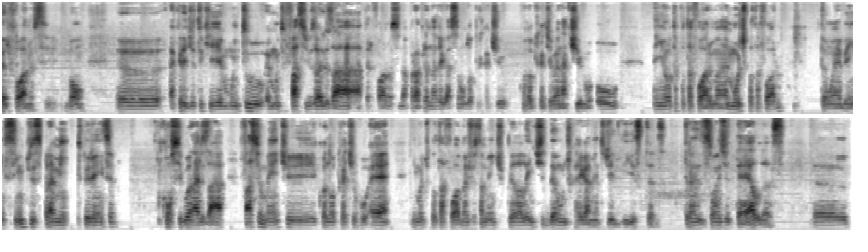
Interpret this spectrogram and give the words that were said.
Performance. Bom, eu acredito que é muito, é muito fácil visualizar a performance na própria navegação do aplicativo, quando o aplicativo é nativo ou em outra plataforma, é multiplataforma. Então é bem simples para minha experiência. Consigo analisar facilmente quando o aplicativo é em multiplataforma, justamente pela lentidão de carregamento de listas, transições de telas, uh,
